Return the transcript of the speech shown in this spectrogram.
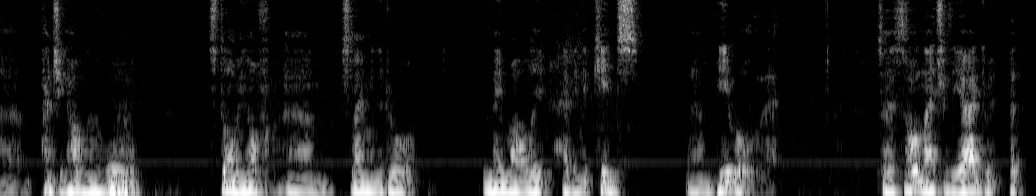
uh, punching a hole in the wall, mm. storming off, um, slamming the door. And meanwhile, having the kids um, hear all of that. So it's the whole nature of the argument. But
